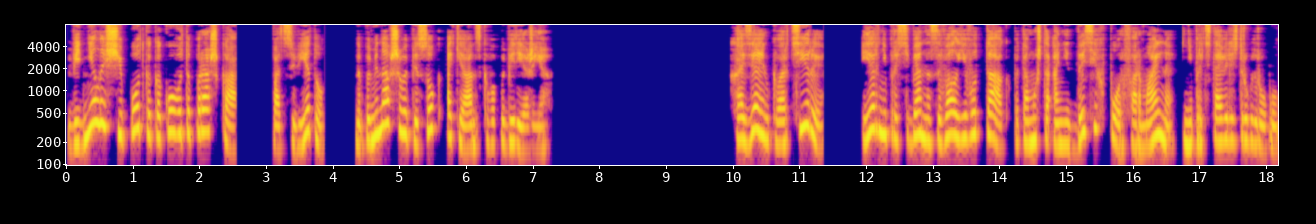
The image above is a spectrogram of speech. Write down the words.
виднелась щепотка какого-то порошка по цвету, напоминавшего песок океанского побережья. Хозяин квартиры Эрни про себя называл его так, потому что они до сих пор формально не представились друг другу.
